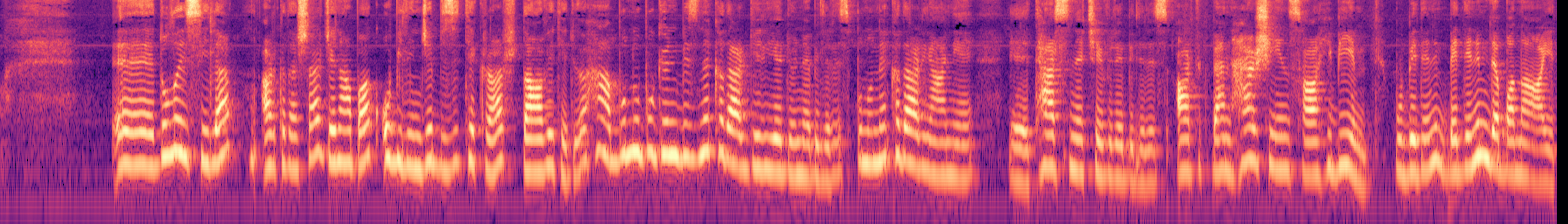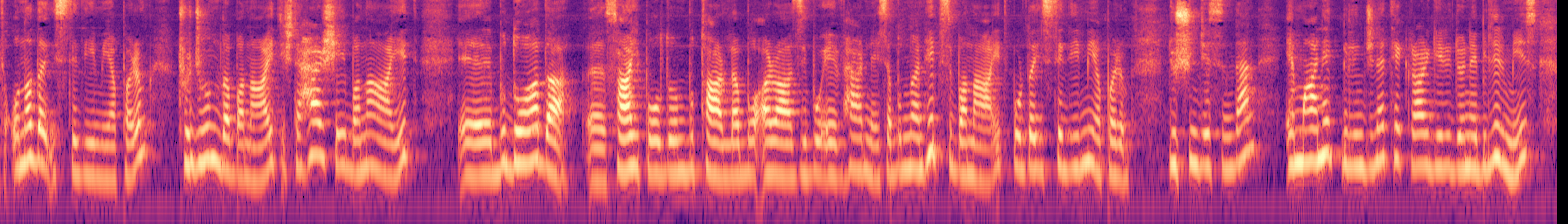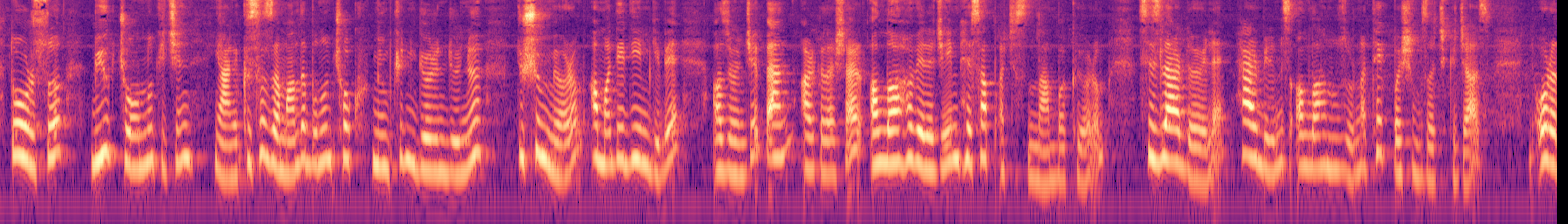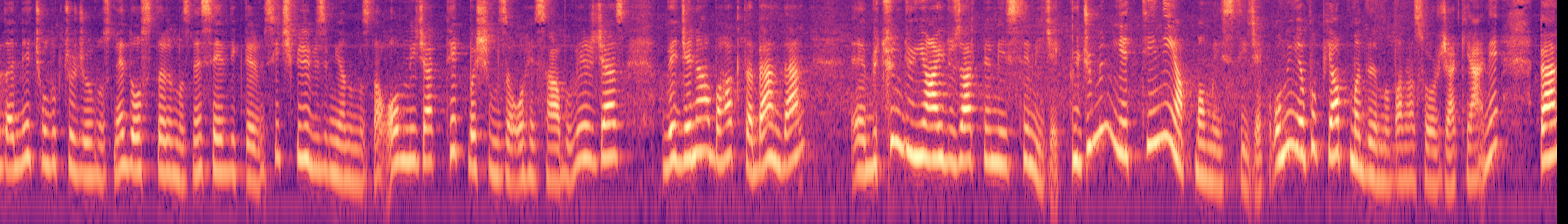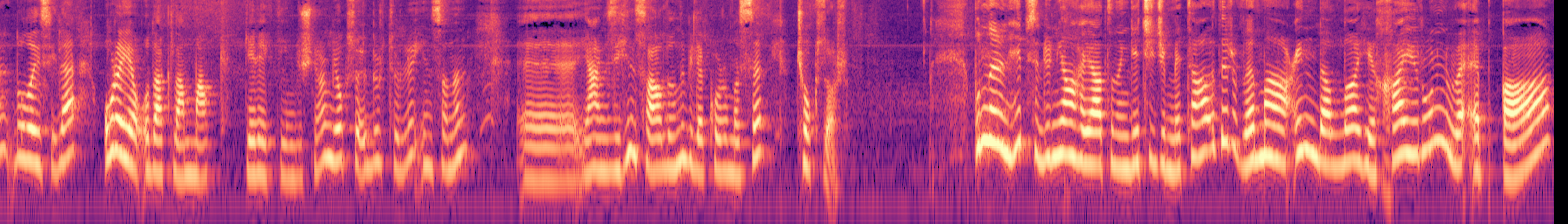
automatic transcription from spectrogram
Dolayısıyla arkadaşlar Cenab-ı Hak o bilince bizi tekrar davet ediyor. Ha bunu bugün biz ne kadar geriye dönebiliriz? Bunu ne kadar yani e, tersine çevirebiliriz. Artık ben her şeyin sahibiyim. Bu bedenim bedenim de bana ait. Ona da istediğimi yaparım. Çocuğum da bana ait. İşte her şey bana ait. E, bu doğa da e, sahip olduğum bu tarla, bu arazi, bu ev her neyse bunların hepsi bana ait. Burada istediğimi yaparım düşüncesinden emanet bilincine tekrar geri dönebilir miyiz? Doğrusu büyük çoğunluk için yani kısa zamanda bunun çok mümkün göründüğünü düşünmüyorum. Ama dediğim gibi az önce. Ben arkadaşlar Allah'a vereceğim hesap açısından bakıyorum. Sizler de öyle. Her birimiz Allah'ın huzuruna tek başımıza çıkacağız. Orada ne çoluk çocuğumuz, ne dostlarımız, ne sevdiklerimiz hiçbiri bizim yanımızda olmayacak. Tek başımıza o hesabı vereceğiz. Ve Cenab-ı Hak da benden e, bütün dünyayı düzeltmemi istemeyecek. Gücümün yettiğini yapmamı isteyecek. Onu yapıp yapmadığımı bana soracak yani. Ben dolayısıyla oraya odaklanmak gerektiğini düşünüyorum. Yoksa öbür türlü insanın e, yani zihin sağlığını bile koruması çok zor. Bunların hepsi dünya hayatının geçici metaıdır ve ma indallahi hayrun ve ebqa.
